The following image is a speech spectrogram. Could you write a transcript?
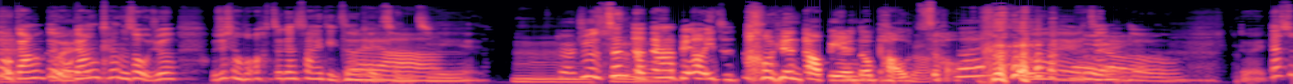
为我刚刚对我刚刚看的时候，我就我就想说，哦，这跟上一题真的可以承接。嗯，对，就是真的，大家不要一直抱怨到别人都跑走。对，真的，对。但是，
